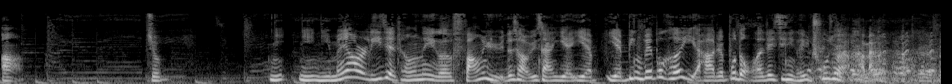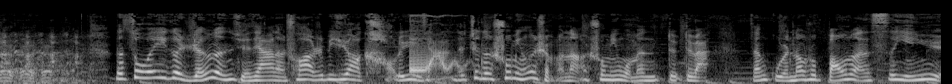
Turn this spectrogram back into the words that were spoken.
啊，就你你你们要是理解成那个防雨的小雨伞，也也也并非不可以哈，这不懂了，这期你可以出去了，好吧？那作为一个人文学家呢，楚老师必须要考虑一下。那这个说明了什么呢？说明我们对对吧？咱古人都说保暖思淫欲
